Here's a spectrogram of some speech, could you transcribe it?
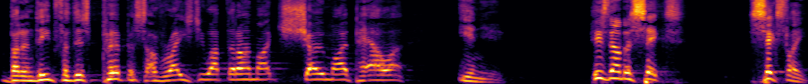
but indeed for this purpose I've raised you up that I might show my power in you. Here's number six. Sixthly,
